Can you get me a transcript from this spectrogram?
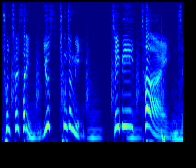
촌철살인 뉴스 총정리 JB타임즈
